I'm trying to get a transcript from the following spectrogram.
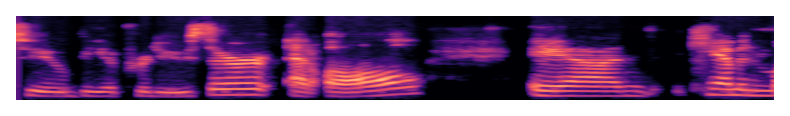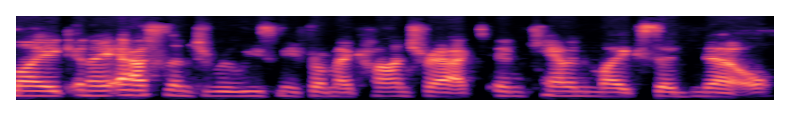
to be a producer at all. And Cam and Mike, and I asked them to release me from my contract, and Cam and Mike said no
